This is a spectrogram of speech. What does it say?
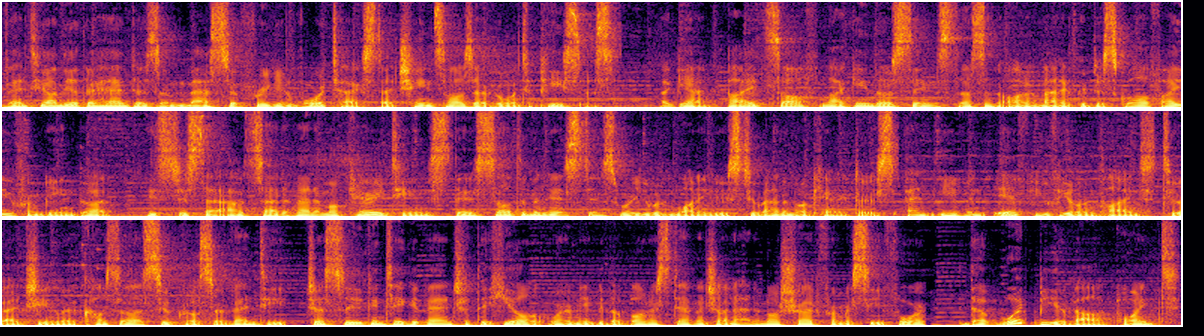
Venti on the other hand has a massive friggin' vortex that chainsaws everyone to pieces. Again, by itself, lacking those things doesn't automatically disqualify you from being good. It's just that outside of Anemo carry teams, there's seldom an instance where you would want to use two Anemo characters, and even if you feel inclined to add Jean with Kazuha, Sucrose, or Venti, just so you can take advantage of the heal or maybe the bonus damage on Anemo Shred from a C4, that would be a valid point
